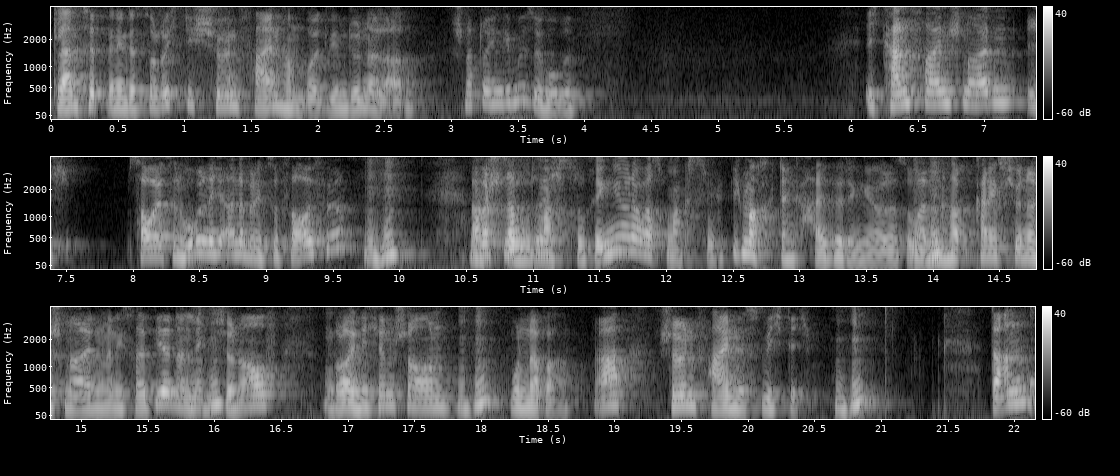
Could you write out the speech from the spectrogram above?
Kleinen Tipp, wenn ihr das so richtig schön fein haben wollt, wie im Dönerladen, schnappt euch einen Gemüsehobel. Ich kann fein schneiden, ich saue jetzt den Hobel nicht an, da bin ich zu faul für. Aber Machst, du, machst du Ringe oder was magst du? ich mache, denke halbe Ringe oder so, weil dann hab, kann ich es schöner schneiden. Wenn ich es halbiere, dann liegt es schön auf, dann brauche ich nicht hinschauen. Wunderbar. Ja, schön fein ist wichtig. Dann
